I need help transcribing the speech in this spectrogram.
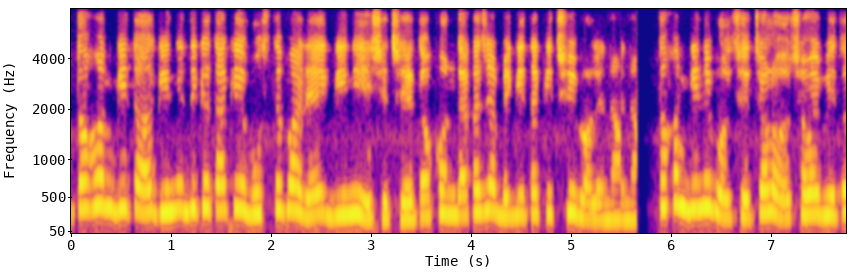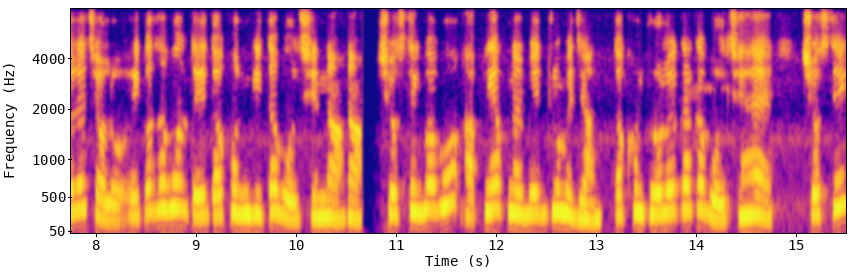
তখন গীতা গিনির দিকে তাকিয়ে বুঝতে পারে গিনি এসেছে। তখন দেখা যাবে গীতা কিছুই বলে না। তখন গিনি বলছে, চলো সবাই ভেতরে চলো। কথা বলতে তখন গীতা বলছে, না না, স্বস্তিক বাবু, আপনি আপনার বেডরুমে যান। তখন প্রলয় কাকা বলছে হ্যাঁ স্বস্তিক,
